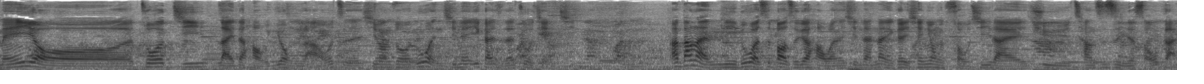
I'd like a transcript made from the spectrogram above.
没有桌机来的好用啦。我只能希望说，如果你今天一开始在做剪辑，啊，当然你如果是抱持一个好玩的心态，那你可以先用手机来去尝试自己的手感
